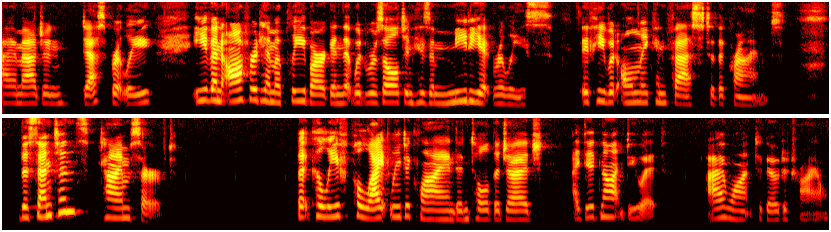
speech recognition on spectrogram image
I imagine desperately, even offered him a plea bargain that would result in his immediate release if he would only confess to the crimes. The sentence time served. But Kalief politely declined and told the judge, I did not do it. I want to go to trial.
